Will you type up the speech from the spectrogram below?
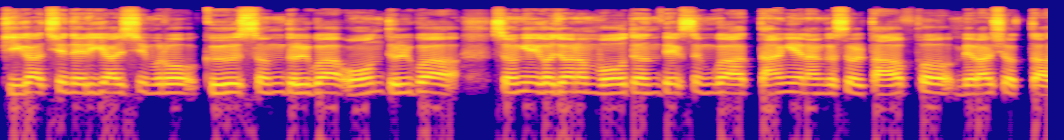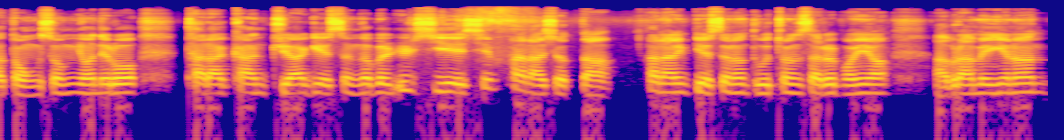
비같이 내리게 하심으로 그 성들과 온 들과 성에 거주하는 모든 백성과 땅에 난 것을 다 엎어 멸하셨다. 동성연애로 타락한 죄악의 성읍을 일시에 심판하셨다. 하나님께서는 두 천사를 보여 아브라함에게는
